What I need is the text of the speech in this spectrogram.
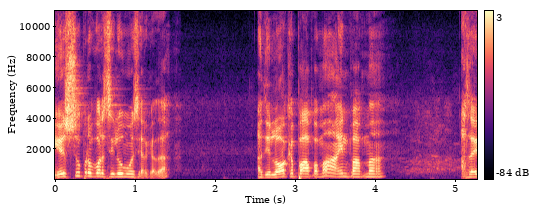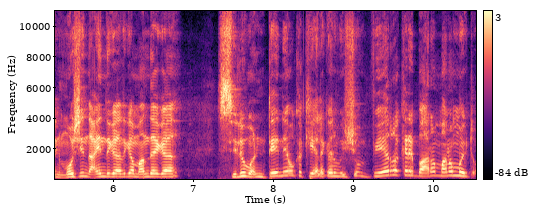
యేసు ప్రభు సిలువ మోసారు కదా? అది లోక పాపమా ఆయన పాపమా? అసలు ఆయన మోసింది అయింది కాదుగా మందేగా. సిలువ అంటేనే ఒక కీలకమైన విషయం వేరొకరి భారం మనం మోయటం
